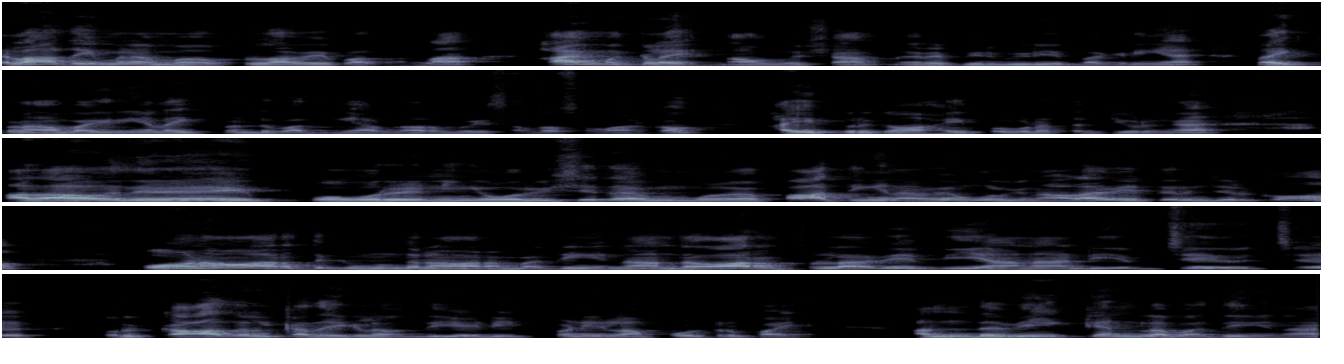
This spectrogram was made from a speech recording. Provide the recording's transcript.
எல்லாத்தையுமே நம்ம ஃபுல்லாகவே பார்த்துடலாம். ஹாய் மக்களே! நான் உங்க ஷாம். நிறைய பேர் வீடியோ பார்க்குறீங்க. லைக் பண்ணால் பார்க்குறீங்க. லைக் பண்ணிட்டு பார்த்தீங்க அப்படின்னா ரொம்பவே சந்தோஷமா இருக்கும். ஹைப் இருக்கும். ஹைப்பை கூட தட்டி விடுங்க. அதாவது இப்போ ஒரு நீங்கள் ஒரு விஷயத்த மு பார்த்தீங்கன்னாவே உங்களுக்கு நல்லாவே தெரிஞ்சிருக்கும். போன வாரத்துக்கு முந்தின வாரம் பார்த்தீங்கன்னா, அந்த வாரம் ஃபுல்லாவே வியானா அண்ட் எப்ஜே வச்சு ஒரு காதல் கதைகளை வந்து எடிட் பண்ணிலாம் போட்டிருப்பாய்ங்க. அந்த வீக்கெண்ட்ல பார்த்தீங்கன்னா,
